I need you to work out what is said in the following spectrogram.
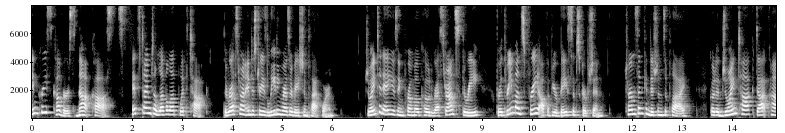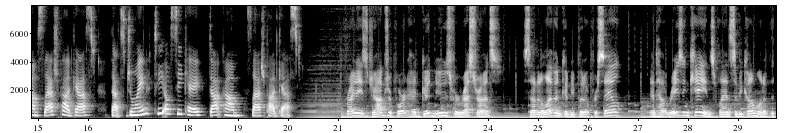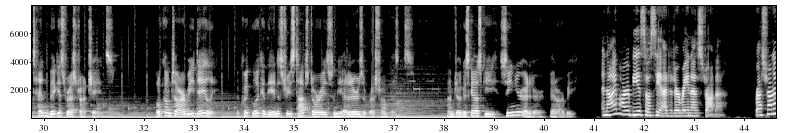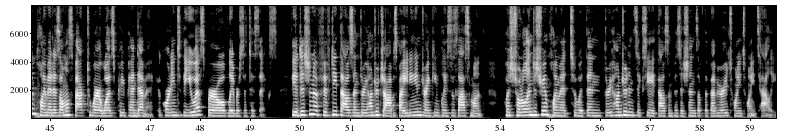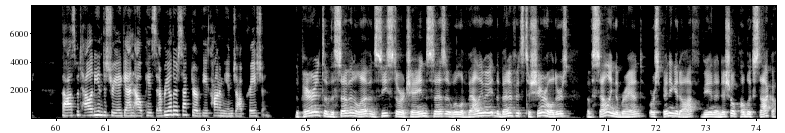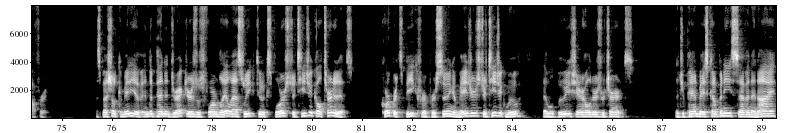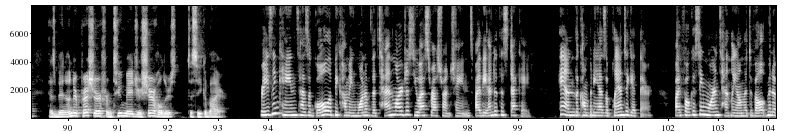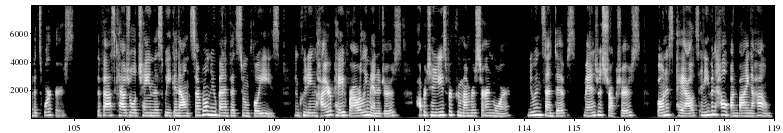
Increase covers, not costs. It's time to level up with Tock, the restaurant industry's leading reservation platform. Join today using promo code RESTAURANTS3 for three months free off of your base subscription. Terms and conditions apply. Go to jointock.com slash podcast. That's jointock.com slash podcast. Friday's jobs report had good news for restaurants. 7 Eleven could be put up for sale, and how Raising Cane's plans to become one of the 10 biggest restaurant chains. Welcome to RB Daily, a quick look at the industry's top stories from the editors of Restaurant Business. I'm Joe Guszkowski, Senior Editor at RB. And I'm RB Associate Editor Reina Estrada. Restaurant employment is almost back to where it was pre pandemic, according to the U.S. Bureau of Labor Statistics. The addition of 50,300 jobs by eating and drinking places last month pushed total industry employment to within 368,000 positions of the February 2020 tally. The hospitality industry again outpaced every other sector of the economy in job creation. The parent of the 7 Eleven C store chain says it will evaluate the benefits to shareholders of selling the brand or spinning it off via an initial public stock offering. A special committee of independent directors was formed late last week to explore strategic alternatives, corporate speak for pursuing a major strategic move that will buoy shareholders' returns. The Japan based company, 7 and I, has been under pressure from two major shareholders to seek a buyer. Raising Cane's has a goal of becoming one of the 10 largest U.S. restaurant chains by the end of this decade, and the company has a plan to get there by focusing more intently on the development of its workers. The fast casual chain this week announced several new benefits to employees, including higher pay for hourly managers, opportunities for crew members to earn more, new incentives, management structures, bonus payouts, and even help on buying a home.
